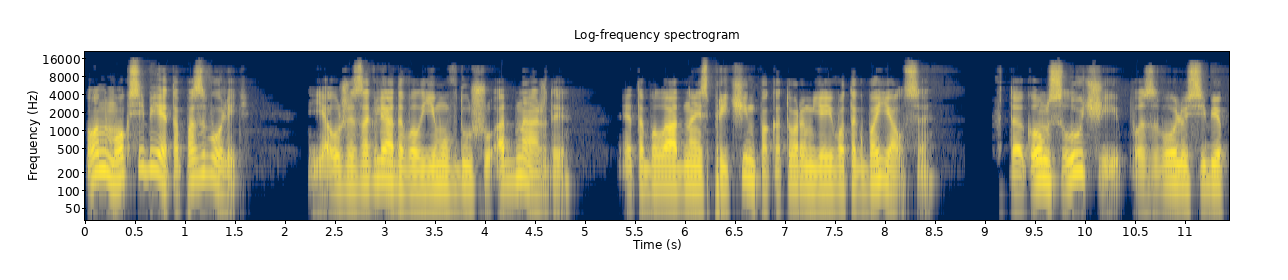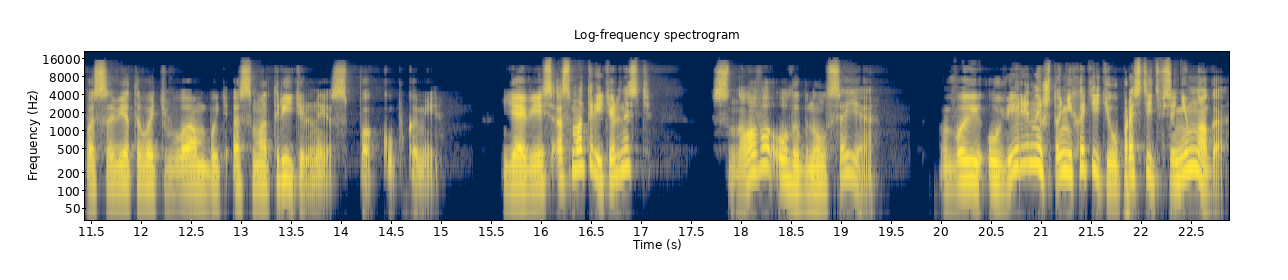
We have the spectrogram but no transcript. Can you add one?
Он мог себе это позволить. Я уже заглядывал ему в душу однажды. Это была одна из причин, по которым я его так боялся. В таком случае позволю себе посоветовать вам быть осмотрительнее с покупками. Я весь осмотрительность. Снова улыбнулся я. Вы уверены, что не хотите упростить все немного?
